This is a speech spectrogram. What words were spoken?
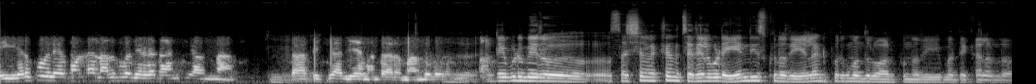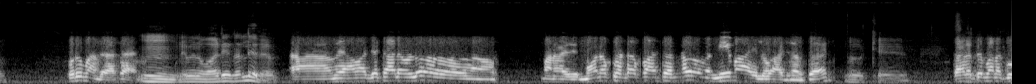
ఈ ఎరుపు లేకుండా నలుపుగా తిరగడానికి ఏమన్నా మందులు? అంటే ఇప్పుడు మీరు సస్యరక్షణ చర్యలు కూడా ఏం తీసుకున్నారు? ఎలాంటి పురుగు మందులు వాడుకున్నారు ఈ మధ్య కాలంలో? పురుగు మందులా సార్? మ్మ్. ఏమైనా వాడినా లేదా? ఆ, ఆ మధ్య కాలంలో మన ఇది మోనోక్రోటోపాసన్ నీమా ఆయిల్ వాడినాం సార్. ఓకే. తర్వాత మనకు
